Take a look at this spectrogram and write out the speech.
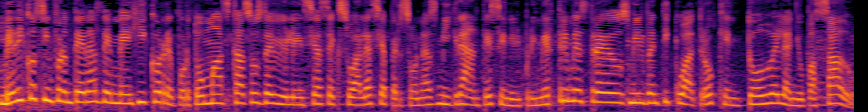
Médicos Sin Fronteras de México reportó más casos de violencia sexual hacia personas migrantes en el primer trimestre de 2024 que en todo el año pasado.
